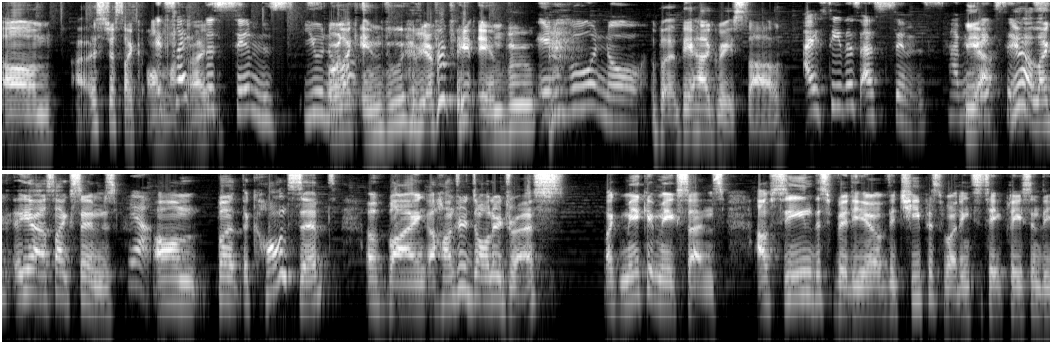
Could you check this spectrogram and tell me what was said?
Um, it's just like online, it's like right? The Sims, you know. or like Imvu. Have you ever played Imvu? Invu, no. but they had great style. I see this as Sims. Have you Yeah, played Sims? yeah, like yeah, it's like Sims. Yeah. Um, but the concept of buying a hundred dollar dress, like make it make sense. I've seen this video of the cheapest wedding to take place in the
